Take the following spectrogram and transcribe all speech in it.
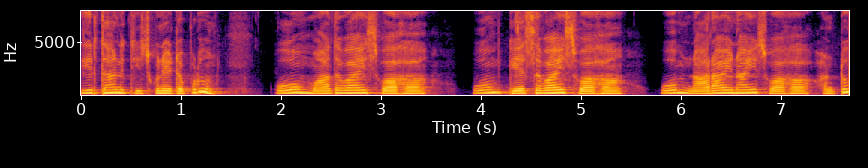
తీర్థాన్ని తీసుకునేటప్పుడు ఓం మాధవాయ స్వాహ ఓం కేశవాయ స్వాహ ఓం నారాయణాయ స్వాహ అంటూ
